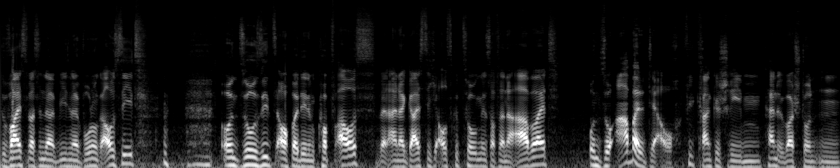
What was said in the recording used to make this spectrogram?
Du weißt, was in der, wie es in der Wohnung aussieht. Und so sieht es auch bei denen im Kopf aus, wenn einer geistig ausgezogen ist auf seiner Arbeit. Und so arbeitet er auch. Viel krankgeschrieben, keine Überstunden,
